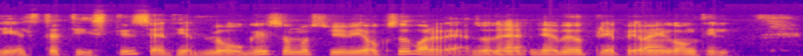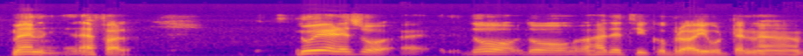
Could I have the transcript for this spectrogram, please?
helt statistiskt sett, helt logiskt så måste ju vi också vara det. Så det, det upprepar jag en gång till. Men i alla fall, då är det så. Då, då hade Tycho Brahe gjort den här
